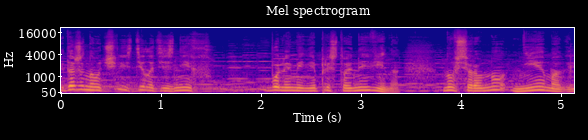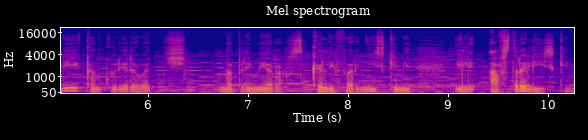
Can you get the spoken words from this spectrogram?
и даже научились делать из них более-менее пристойные вина, но все равно не могли конкурировать, например, с калифорнийскими или австралийскими.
